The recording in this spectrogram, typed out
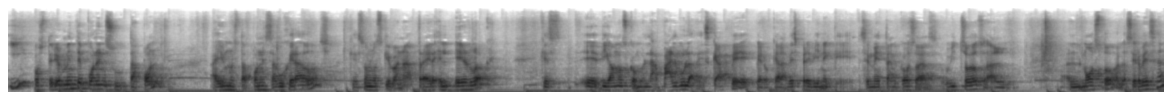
y posteriormente ponen su tapón. Hay unos tapones agujerados que son los que van a traer el airlock, que es eh, digamos, como la válvula de escape, pero que a la vez previene que se metan cosas o bichos al, al mosto, a la cerveza.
